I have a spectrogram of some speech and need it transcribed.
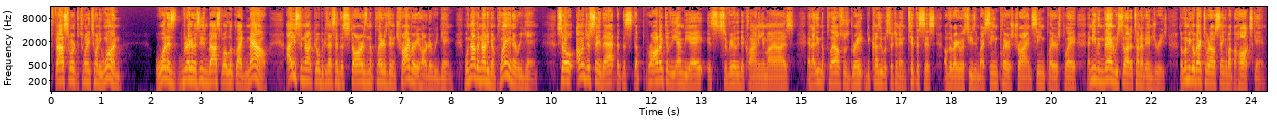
fast forward to 2021, what does regular season basketball look like now? I used to not go because I said the stars and the players didn't try very hard every game. Well, now they're not even playing every game. So I'm gonna just say that that the, the product of the NBA is severely declining in my eyes, and I think the playoffs was great because it was such an antithesis of the regular season by seeing players try and seeing players play, and even then we still had a ton of injuries. But let me go back to what I was saying about the Hawks game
